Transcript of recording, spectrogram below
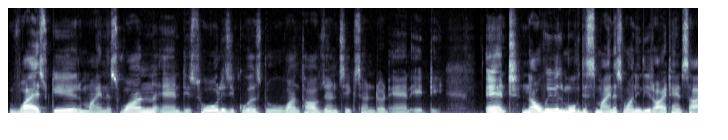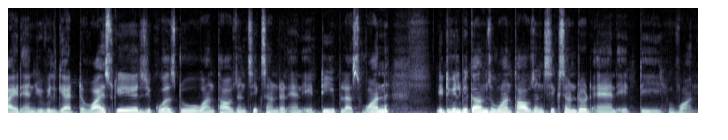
y square minus 1 and this whole is equals to 1680 and now we will move this minus 1 in the right hand side and you will get y square is equals to 1680 plus 1 it will becomes 1681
